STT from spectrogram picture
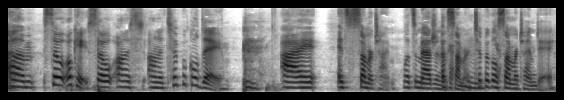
Um, so okay, so on a on a typical day, I it's summertime. Let's imagine it's summer, typical summertime day.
